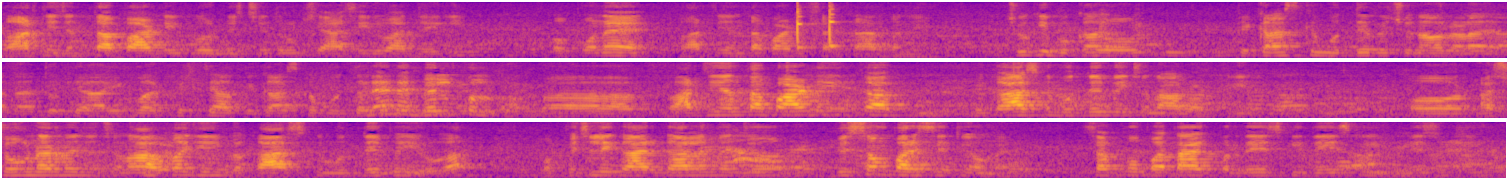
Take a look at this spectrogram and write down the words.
भारतीय जनता पार्टी को निश्चित रूप से आशीर्वाद देगी और पुनः भारतीय जनता पार्टी सरकार बनेगी। चूँकि तो, विकास के मुद्दे पे चुनाव लड़ा जाता है तो क्या एक बार फिर से आप विकास का मुद्दा नहीं नहीं बिल्कुल। भारतीय जनता पार्टी का विकास के मुद्दे पे चुनाव लड़ती है। और अशोकनगर में जो चुनाव होगा ये विकास के मुद्दे पे ही होगा। और पिछले कार्यकाल में जो विषम परिस्थितियों में सबको पता है प्रदेश की देश की विश्व की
